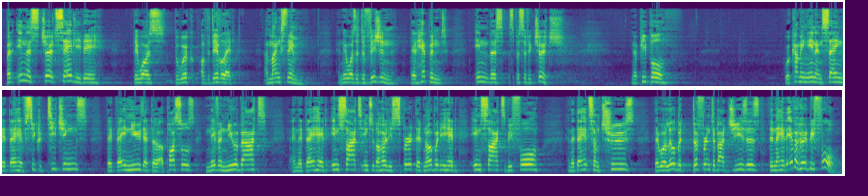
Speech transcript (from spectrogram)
But in this church, sadly, there there was the work of the devil at, amongst them, and there was a division that happened in this specific church. You know, people were coming in and saying that they have secret teachings that they knew that the apostles never knew about, and that they had insights into the Holy Spirit that nobody had insights before, and that they had some truths they were a little bit different about Jesus than they had ever heard before.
